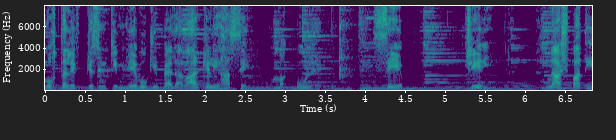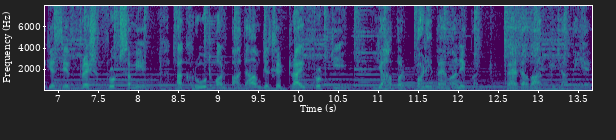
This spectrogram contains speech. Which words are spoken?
मुख्तलिफ़ किस्म की मेवों की पैदावार के लिहाज से मकबूल है। सेब, चेरी, नाशपाती जैसे फ्रेश फ्रूट समेत अखरोट और बादाम जैसे ड्राई फ्रूट की यहाँ पर बड़े पैमाने पर पैदावार की जाती है।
